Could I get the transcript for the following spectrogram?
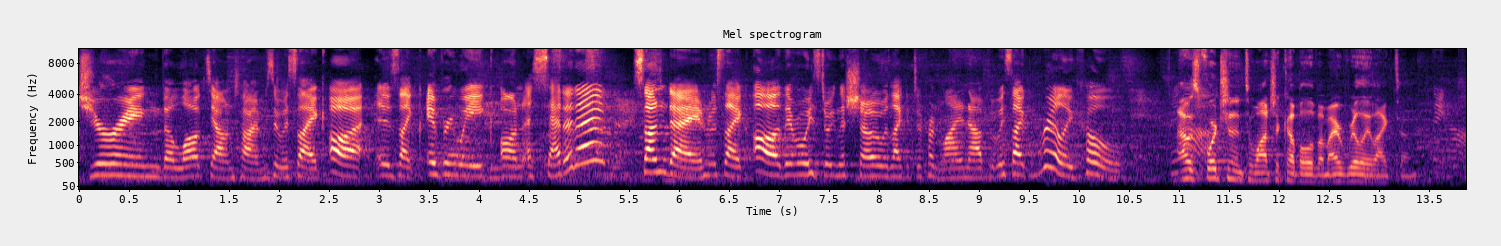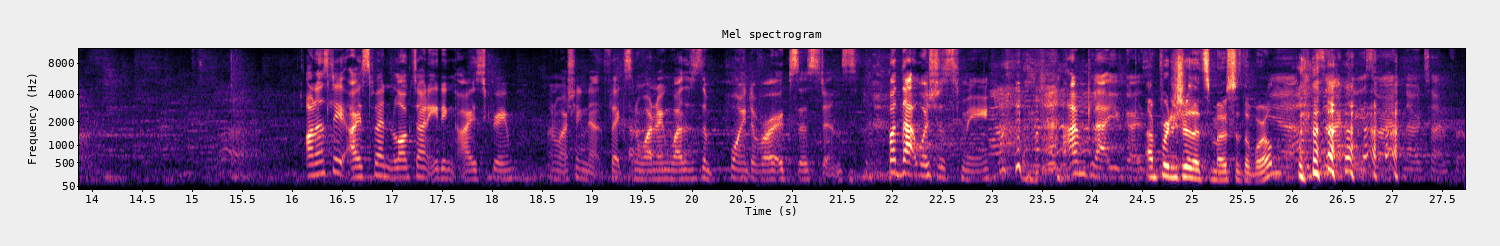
during the lockdown times, it was like, oh, it was like every week on a Saturday, Sunday, and it was like, oh, they're always doing the show with like a different lineup. It was like really cool. I was fortunate to watch a couple of them. I really liked them. Honestly, I spent lockdown eating ice cream and watching Netflix and wondering what is the point of our existence. But that was just me. I'm glad you guys. I'm pretty sure that's most of the world. yeah, exactly. So I have no time for.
